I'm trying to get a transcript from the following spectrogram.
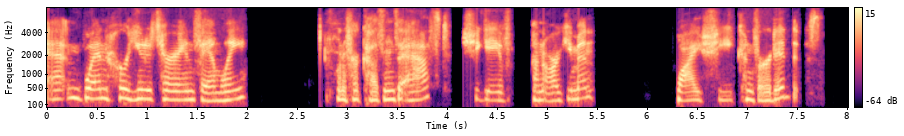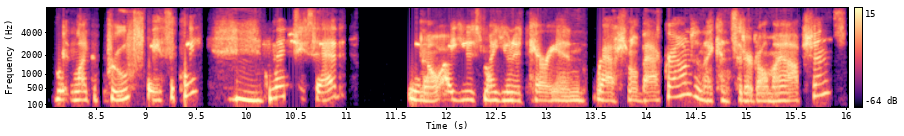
and when her unitarian family one of her cousins asked she gave an argument why she converted written like a proof basically mm. and then she said you know i used my unitarian rational background and i considered all my options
